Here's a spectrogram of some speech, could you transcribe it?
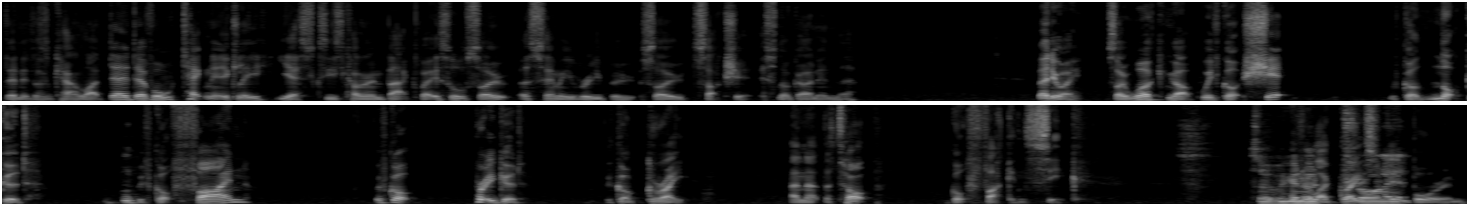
then it doesn't count. Like Daredevil, technically, yes, because he's coming back, but it's also a semi reboot, so suck shit. It's not going in there. But anyway, so working up, we've got shit, we've got not good, we've got fine, we've got pretty good, we've got great, and at the top, we've got fucking sick. So we're going to like great's try bit and boring.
